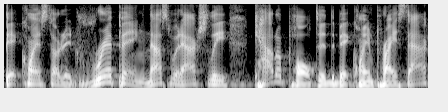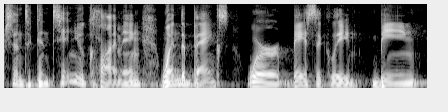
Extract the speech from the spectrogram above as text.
Bitcoin started ripping. That's what actually catapulted the Bitcoin price action to continue climbing when the banks were basically being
